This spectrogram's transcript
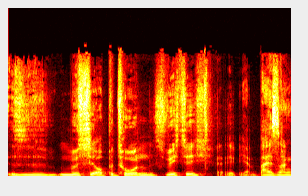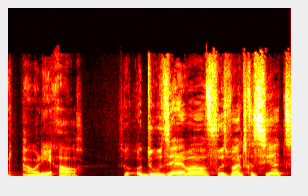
Müsst ihr auch betonen, ist wichtig. Ja, bei St. Pauli auch. So, du selber Fußball interessiert?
